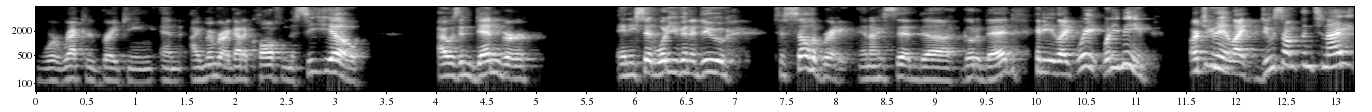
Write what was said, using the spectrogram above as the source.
were record breaking. And I remember I got a call from the CEO. I was in Denver, and he said, "What are you going to do to celebrate?" And I said, uh, "Go to bed." And he's like, "Wait, what do you mean? Aren't you going to like do something tonight?"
